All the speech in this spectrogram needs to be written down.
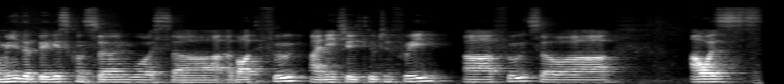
For me, the biggest concern was uh, about the food. I need to eat gluten-free uh, food, so uh, I was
